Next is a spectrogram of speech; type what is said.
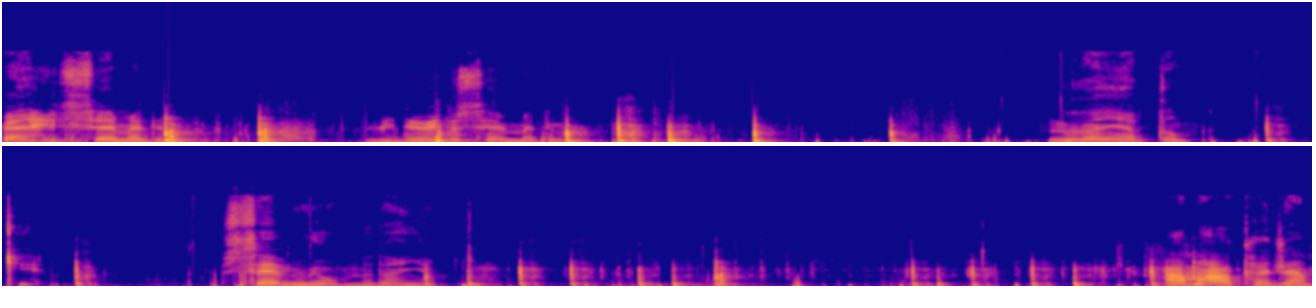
Ben hiç sevmedim. Videoyu da sevmedim. Neden yaptım ki? Sevmiyorum. Neden yaptım? Ama atacağım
